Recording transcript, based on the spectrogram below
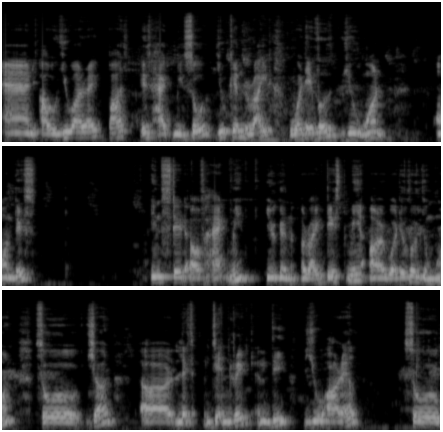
and our uri path is hack me. So you can write whatever you want on this instead of hack me you can write test me or whatever you want. So here uh, let's generate the url so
